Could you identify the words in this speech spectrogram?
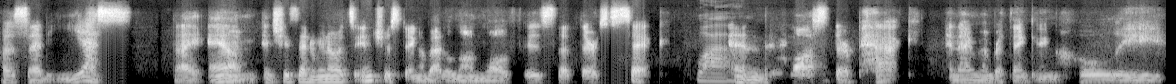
I said, "Yes." I am. And she said, You know, what's interesting about a lone wolf is that they're sick Wow. and they lost their pack And I remember thinking, holy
